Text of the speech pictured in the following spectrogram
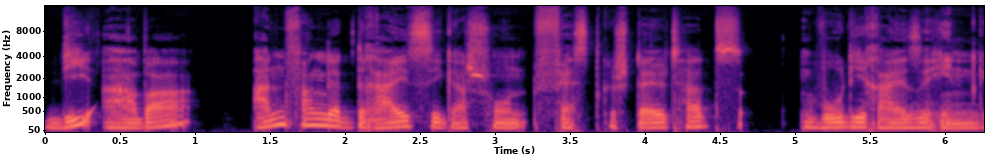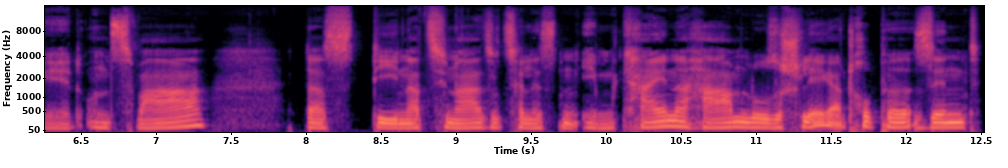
die aber Anfang der 30er schon festgestellt hat, wo die Reise hingeht. Und zwar, dass die Nationalsozialisten eben keine harmlose Schlägertruppe sind,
